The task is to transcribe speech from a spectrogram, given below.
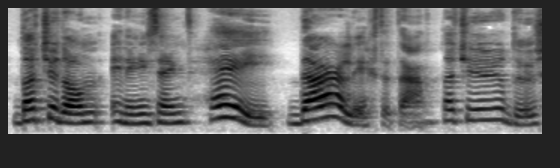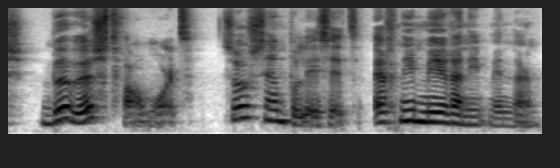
dat je dan ineens denkt: hey, daar ligt het aan. Dat je er dus bewust van wordt. Zo simpel is het. Echt niet meer en niet minder.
